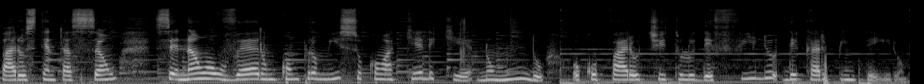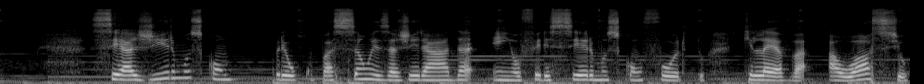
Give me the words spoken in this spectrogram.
para ostentação, se não houver um compromisso com aquele que, no mundo, ocupara o título de filho de carpinteiro. Se agirmos com preocupação exagerada em oferecermos conforto que leva ao ócio,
